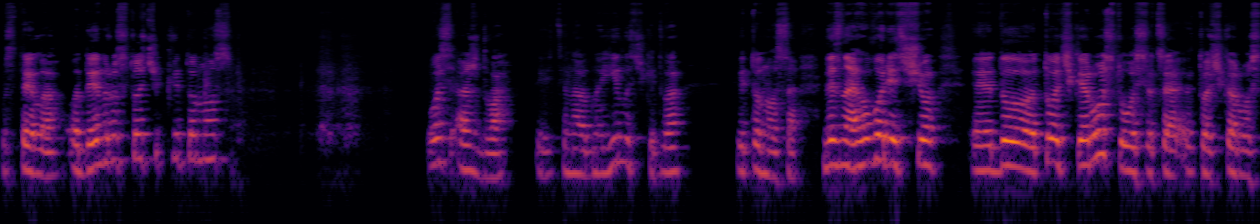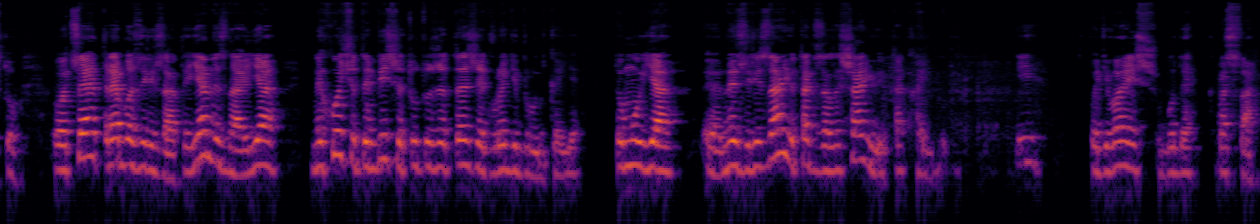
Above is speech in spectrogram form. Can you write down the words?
пустила один росточок квітонос. Ось аж два. Дивіться, на одній гілочці два квітоноса. Не знаю, говорять, що е, до точки росту, ось оця точка росту, оце треба зрізати. Я не знаю, я не хочу, тим більше тут уже теж як вроді брунька є. Тому я е, не зрізаю, так залишаю і так хай буде. І сподіваюсь, що буде краса.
